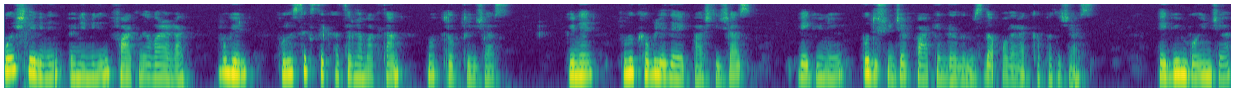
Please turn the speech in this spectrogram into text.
Bu işlevinin öneminin farkına vararak bugün bunu sık sık hatırlamaktan mutluluk duyacağız. Güne bunu kabul ederek başlayacağız ve günü bu düşünce farkındalığımızda olarak kapatacağız. Ve gün boyunca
